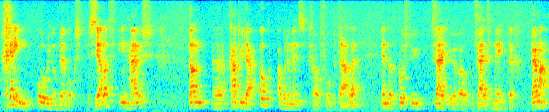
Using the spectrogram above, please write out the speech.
geen Orion Webbox zelf in huis, dan uh, gaat u daar ook abonnementsgeld voor betalen. En dat kost u 5,95 euro per maand.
